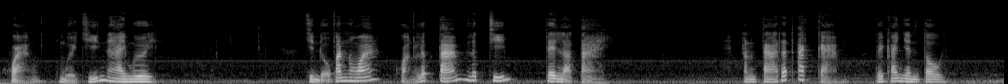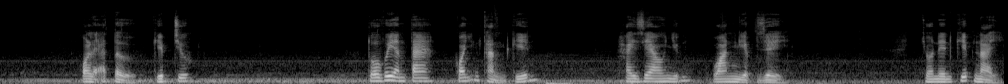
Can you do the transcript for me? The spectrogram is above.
khoảng 19-20 trình độ văn hóa khoảng lớp 8, lớp 9 tên là Tài. Anh ta rất ác cảm với cá nhân tôi. Có lẽ từ kiếp trước. Tôi với anh ta có những thành kiến hay gieo những oan nghiệp gì. Cho nên kiếp này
